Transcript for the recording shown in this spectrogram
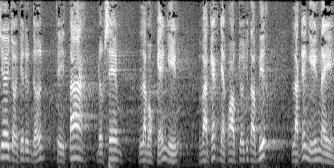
chơi trò chơi điện tử thì ta được xem là một kẻ nghiện. Và các nhà khoa học cho chúng ta biết là cái nghiện này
